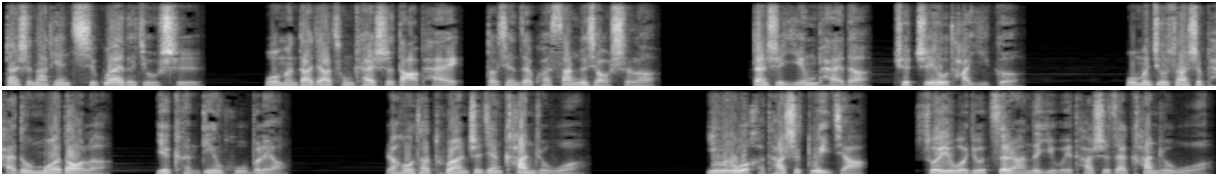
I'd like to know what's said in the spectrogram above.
但是那天奇怪的就是，我们大家从开始打牌到现在快三个小时了，但是赢牌的却只有他一个。我们就算是牌都摸到了，也肯定胡不了。然后他突然之间看着我，因为我和他是对家，所以我就自然的以为他是在看着我。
